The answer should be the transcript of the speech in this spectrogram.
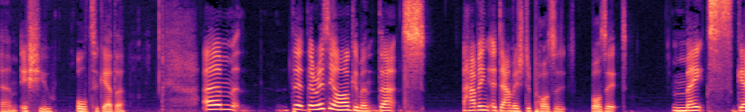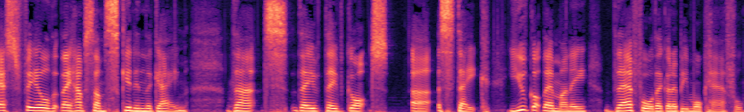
um, issue altogether. Um, th- there is the argument that having a damage deposit makes guests feel that they have some skin in the game, that they've they've got uh, a stake. You've got their money, therefore they're going to be more careful.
